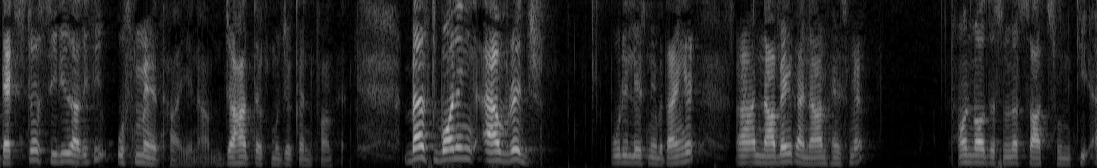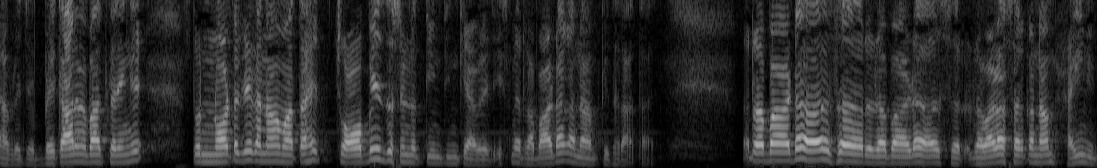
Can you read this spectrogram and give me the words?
डेक्स्टर सीरीज़ आती थी उसमें था ये नाम जहाँ तक मुझे कंफर्म है बेस्ट बॉलिंग एवरेज पूरी लिस्ट नहीं बताएँगे नाबे का नाम है इसमें और नौ दशमलव सात शून्य की एवरेज है बेकार में बात करेंगे तो नोटजे का नाम आता है चौबीस दशमलव तीन तीन की एवरेज इसमें रबाडा का नाम किधर आता है? Rabada sir Rabada sir. Rabada sir का नाम है ही नहीं।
